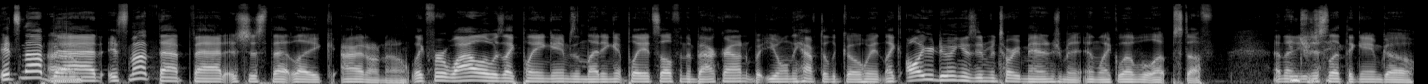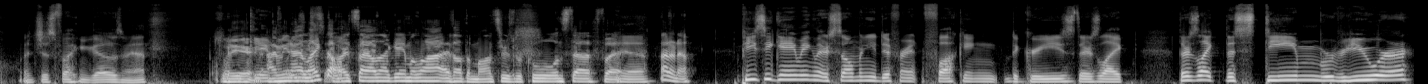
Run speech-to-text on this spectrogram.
It's not Um, bad. it's not that bad. It's just that like I don't know. Like for a while it was like playing games and letting it play itself in the background, but you only have to go in. Like all you're doing is inventory management and like level up stuff. And then you just let the game go. It just fucking goes, man. Weird. I mean, I like the art style of that game a lot. I thought the monsters were cool and stuff, but Yeah. I don't know. PC gaming, there's so many different fucking degrees. There's like there's like the Steam reviewer.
